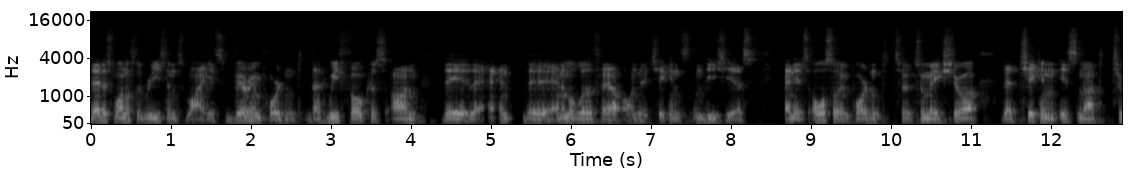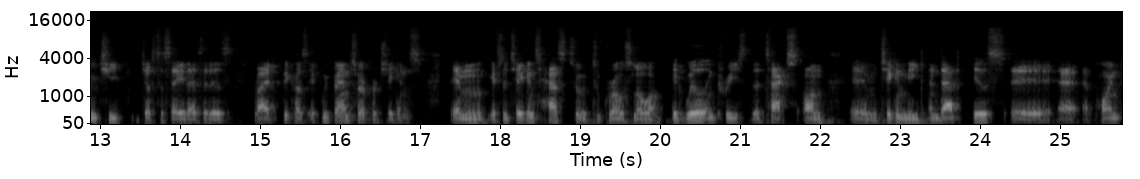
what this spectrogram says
that is one of the reasons why it's very important that we focus on the the, the animal welfare on the chickens in these years and it's also important to to make sure that chicken is not too cheap just to say it as it is right? Because if we ban turbo chickens um, if the chickens has to to grow slower it will increase the tax on um, chicken meat. And that is a, a, point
